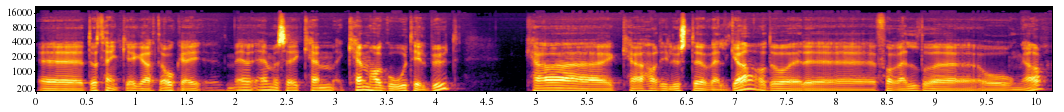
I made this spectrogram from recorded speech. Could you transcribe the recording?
da tenker jeg at OK, jeg må se hvem, hvem har gode tilbud hva, hva, har de lyst til å velge? Og da er det foreldre og unger.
